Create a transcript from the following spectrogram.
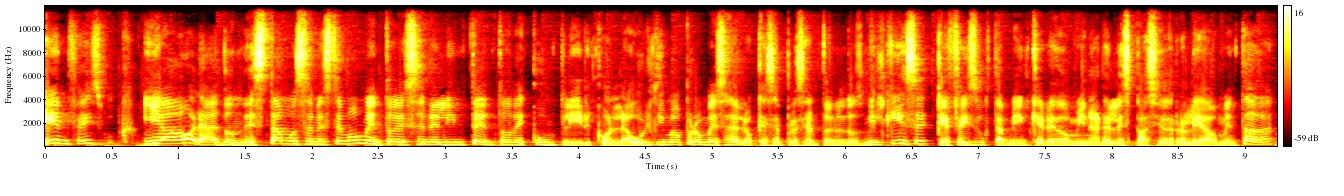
en Facebook. Y ahora donde estamos en este momento es en el intento de cumplir con la última promesa de lo que se presentó en el 2015, que Facebook también quiere dominar el espacio de realidad aumentada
